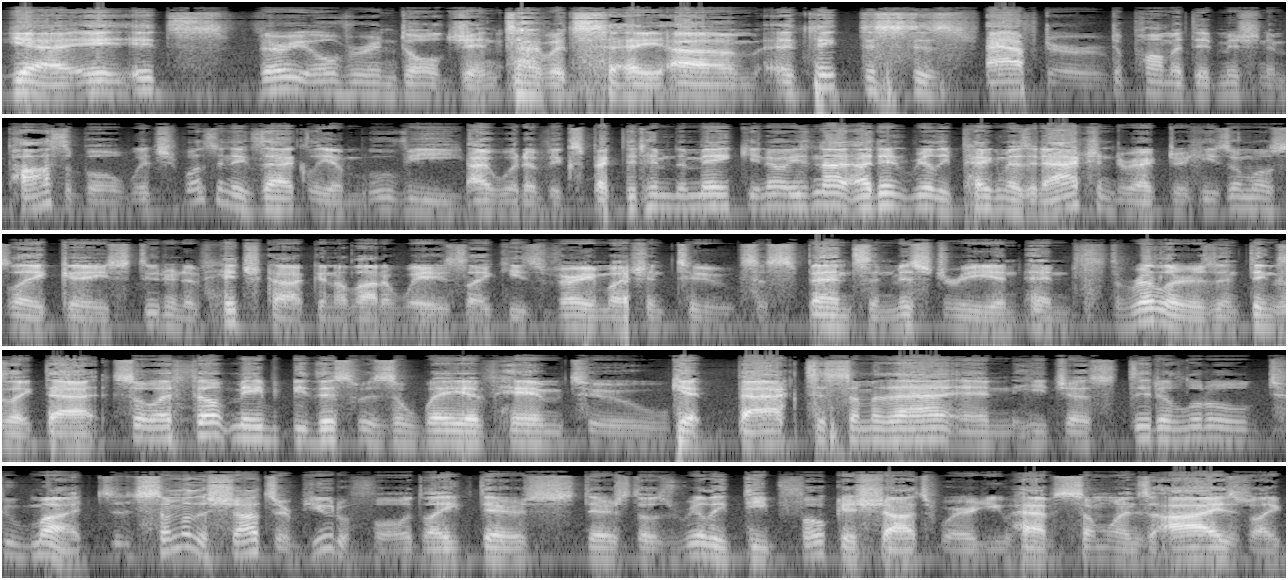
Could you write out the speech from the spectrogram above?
Yeah, it, it's very overindulgent, I would say. Um, I think this is after De Palma did Mission Impossible, which wasn't exactly a movie I would have expected him to make. You know, he's not. I didn't really peg him as an action director. He's almost like a student of Hitchcock in a lot of ways. Like he's very much into suspense and mystery and, and thrillers and things like that. So I felt maybe this was a way of him to get back to some of that, and he just did a little too much. Some of the shots are beautiful. Like there's there's those really deep focus shots where you have someone's eyes like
